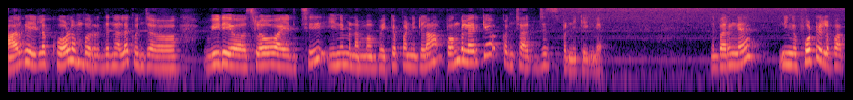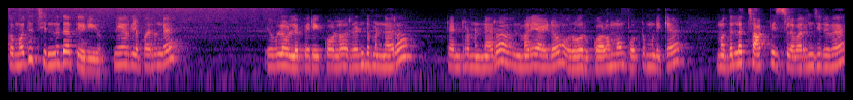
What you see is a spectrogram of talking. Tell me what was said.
மார்கழியில் கோலம் போடுறதுனால கொஞ்சம் வீடியோ ஸ்லோவாகிடுச்சு இனிமேல் நம்ம பிக்கப் பண்ணிக்கலாம். பொங்கல் வரைக்கும் கொஞ்சம் அட்ஜஸ்ட் பண்ணிக்கங்க. இந்த பாருங்கள் நீங்கள் ஃபோட்டோவில் பார்க்கும்போது சின்னதாக தெரியும். நேரில் பாருங்கள் எவ்வளோ உள்ள பெரிய கோலம்? ரெண்டு மணி நேரம் ரெண்டரை மணி நேரம் அந்த மாதிரி ஆகிடும் ஒரு ஒரு கோலமும் போட்டு முடிக்க. முதல்ல சாக் பீஸில் வரைஞ்சிடுவேன்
